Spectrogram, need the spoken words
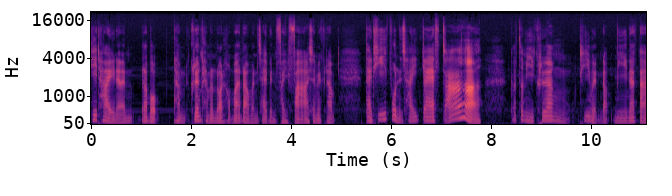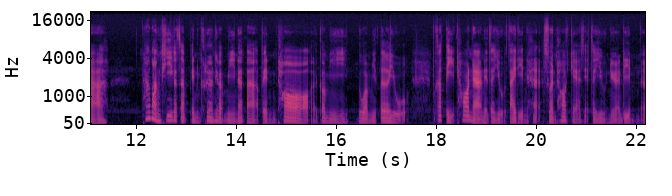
ที่ไทยนั้นระบบทำเครื่องทำน้ำร้อนของบ้านเรามันใช้เป็นไฟฟ้าใช่ไหมครับ แต่ที่ญี่ปุ่นใช้แก๊สจ้า ก็จะมีเครื่องที่เหมือนแบบมีหน้าตา ถ้าบางที่ก็จะเป็นเครื่องที่แบบมีหน้าตาเป็นท่อ แล้วก็มีตัวมิเตอร์อยู่ ปกติท่อน้ำเนี่ยจะอยู่ใต้ดินฮะ ส่วนท่อแก๊สเนี่ยจะอยู่เหนือดิน เอ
